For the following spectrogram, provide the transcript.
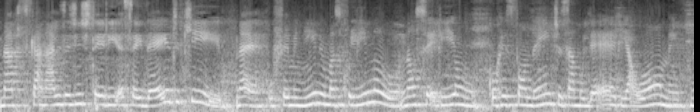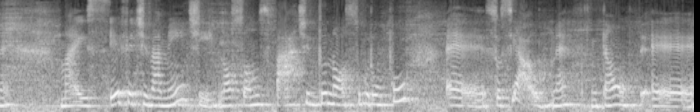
na psicanálise a gente teria essa ideia de que né, o feminino e o masculino não seriam correspondentes à mulher e ao homem, né? Mas efetivamente nós somos parte do nosso grupo é, social, né? Então, é,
